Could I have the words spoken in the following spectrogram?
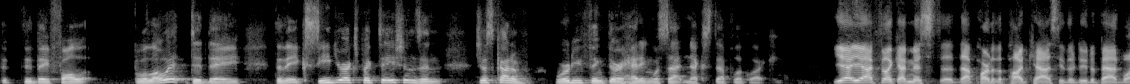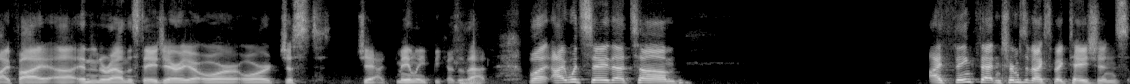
did they fall below it? Did they did they exceed your expectations? And just kind of where do you think they're heading? What's that next step look like? Yeah, yeah, I feel like I missed uh, that part of the podcast either due to bad Wi-Fi uh, in and around the stage area or or just yeah, mainly because of mm-hmm. that. But I would say that um, I think that in terms of expectations,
